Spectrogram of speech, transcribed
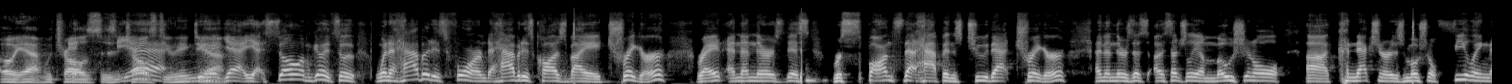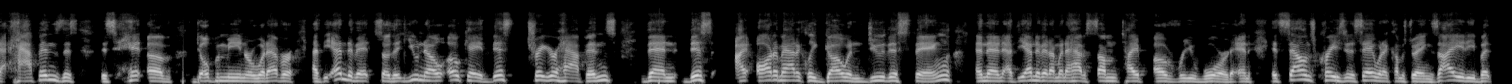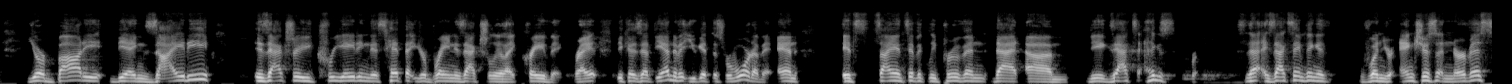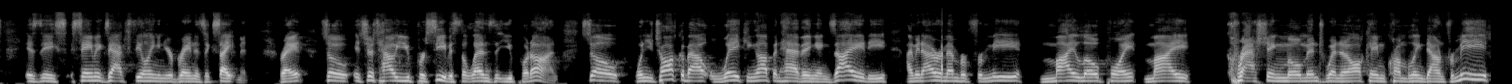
Oh yeah, with Charles is it yeah, Charles Duhigg? Yeah. yeah, yeah. So I'm good. So when a habit is formed, a habit is caused by a trigger, right? And then there's this response that happens to that trigger, and then there's this essentially emotional uh, connection or this emotional feeling that happens, this this hit of dopamine or whatever at the end of it, so that you know, okay, this trigger happens, then this I automatically go and do this thing. And then at the end of it, I'm going to have some type of reward. And it sounds crazy to say when it comes to anxiety, but your body, the anxiety is actually creating this hit that your brain is actually like craving, right? Because at the end of it, you get this reward of it. And it's scientifically proven that um, the exact, I think it's that exact same thing as when you're anxious and nervous is the same exact feeling in your brain as excitement, right? So it's just how you perceive. It's the lens that you put on. So when you talk about waking up and having anxiety, I mean, I remember for me, my low point, my crashing moment when it all came crumbling down for me,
